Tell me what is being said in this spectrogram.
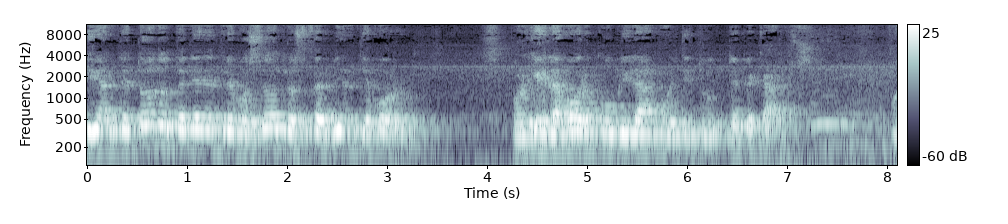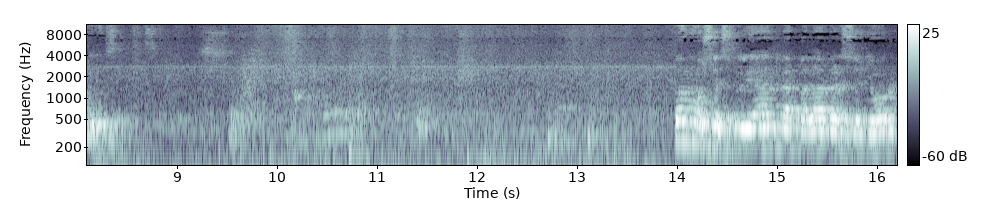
Y ante todo tened entre vosotros ferviente amor, porque el amor cubrirá multitud de pecados. Puede ser. Vamos a estudiar la palabra del Señor.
